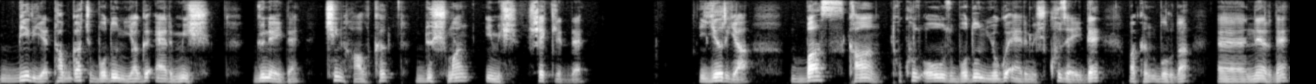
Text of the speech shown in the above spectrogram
bir ye tabgaç bodun yagı ermiş güneyde Çin halkı düşman imiş şeklinde Yırya, Bas, Kaan, Tokuz, Oğuz, Bodun, Yogu ermiş kuzeyde. Bakın burada eee, nerede?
